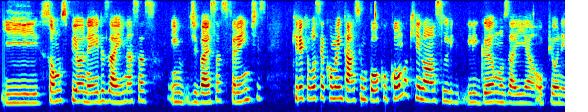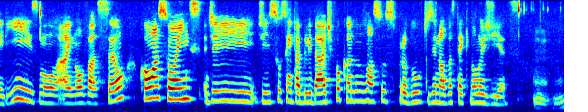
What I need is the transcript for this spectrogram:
E somos pioneiros aí nessas em diversas frentes. Queria que você comentasse um pouco como que nós ligamos aí o pioneirismo, a inovação, com ações de, de sustentabilidade, focando nos nossos produtos e novas tecnologias. Uhum.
